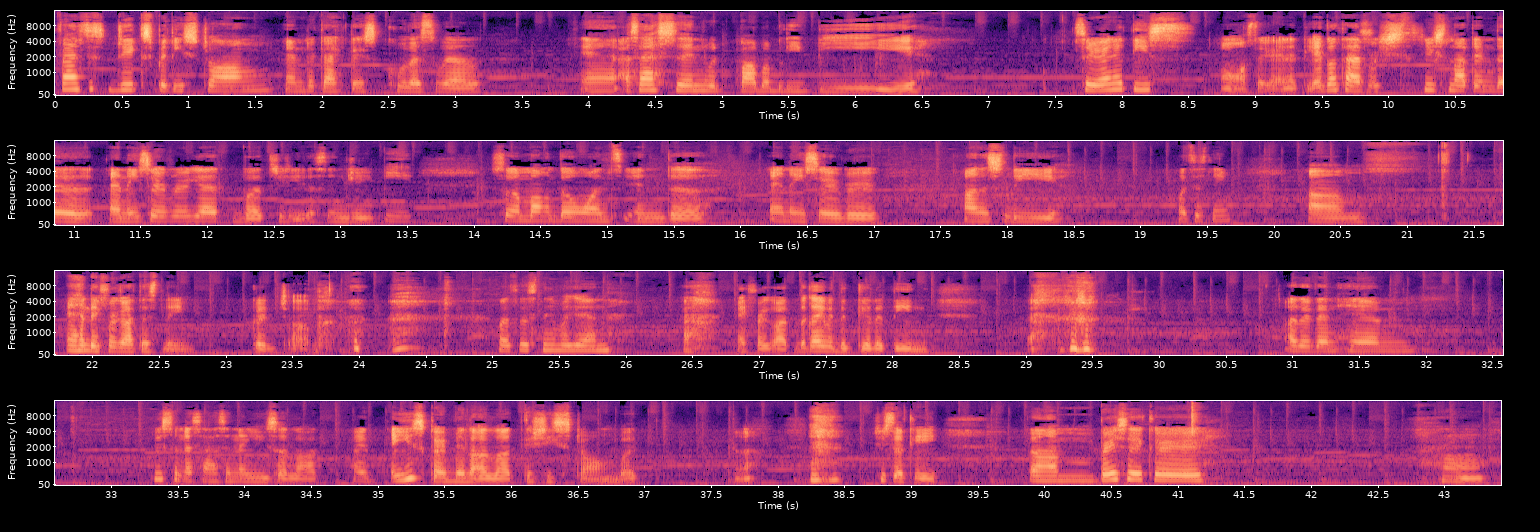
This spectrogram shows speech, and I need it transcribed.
Francis Drake's pretty strong, and her character is cool as well. And Assassin would probably be Serenity's. Oh, Serenity. I don't have. She's not in the NA server yet, but she is in JP. So among the ones in the NA server, honestly, what's his name? Um, and I forgot his name. Good job. what's his name again? Ah, I forgot. The guy with the guillotine. Other than him, who's an assassin I use a lot? I, I use Carmilla a lot because she's strong, but uh, she's okay. Um, Berserker. Huh.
